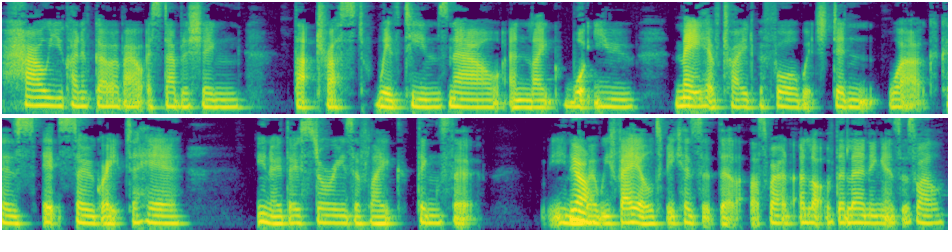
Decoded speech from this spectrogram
how you kind of go about establishing that trust with teams now and like what you, may have tried before which didn't work because it's so great to hear you know those stories of like things that you know yeah. where we failed because the, that's where a lot of the learning is as well.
